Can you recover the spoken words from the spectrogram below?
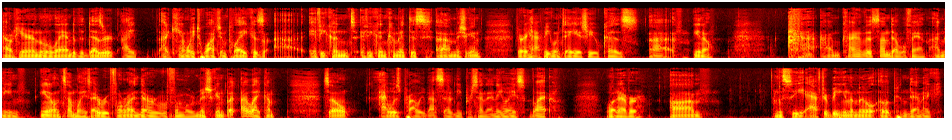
out here in the land of the desert, I I can't wait to watch him play because if he couldn't if he couldn't commit this uh, Michigan, very happy he went to ASU because uh, you know I'm kind of a Sun Devil fan. I mean, you know, in some ways I root for him. I never root for him over Michigan, but I like him. So I was probably about 70% anyways, but whatever. Um, let's see. After being in the middle of a pandemic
